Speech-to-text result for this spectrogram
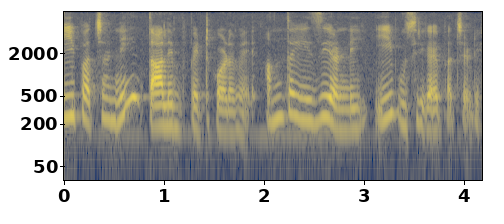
ఈ పచ్చడిని తాలింపు పెట్టుకోవడమే. అంత ఈజీ అండి ఈ ఉసిరికాయ పచ్చడి.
